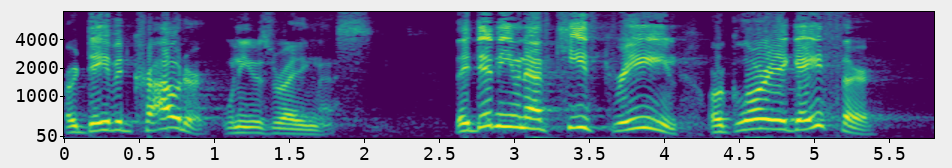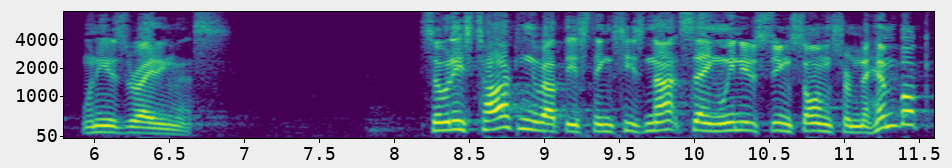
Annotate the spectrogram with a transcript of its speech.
or David Crowder when he was writing this. They didn't even have Keith Green or Gloria Gaither when he was writing this. So when he's talking about these things, he's not saying we need to sing songs from the hymn book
